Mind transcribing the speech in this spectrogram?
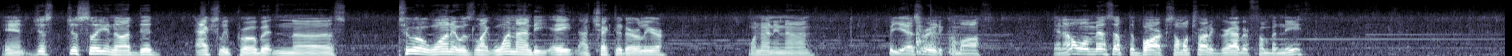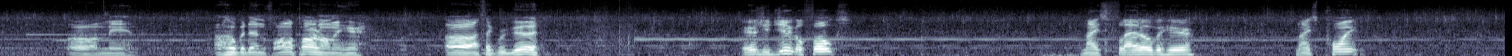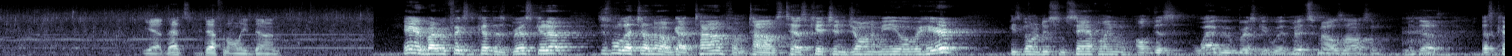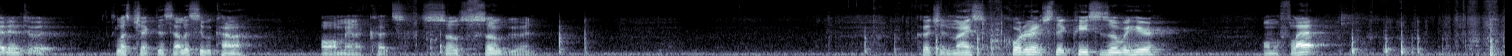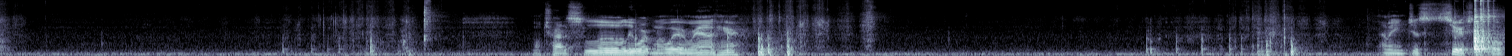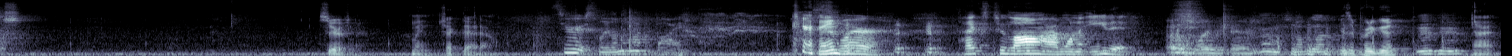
And just, just so you know, I did actually probe it and uh, 201, it was like 198. I checked it earlier, 199. But yeah, it's ready to come off. And I don't want to mess up the bark, so I'm to try to grab it from beneath. Oh, man. I hope it doesn't fall apart on me here. Oh, I think we're good. There's your jiggle, folks. Nice flat over here. Nice point. Yeah, that's definitely done. Hey everybody, we're fixing to cut this brisket up. Just want to let y'all know I've got Tom from Tom's Test Kitchen joining me over here. He's going to do some sampling of this Wagyu brisket with me. It smells awesome. It does. Let's cut into it. So let's check this out. Let's see what kind of, oh man, it cuts so, so good. Cut you nice quarter inch thick pieces over here on the flat. Try to slowly work my way around here. I mean, just seriously, folks. Seriously. I mean, check that out. Seriously, let me have a bite. Karen. Swear. Takes too long, I want to eat it. I don't blame you, Karen. Mm, so good. Is it pretty good? Mm-hmm. All right.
